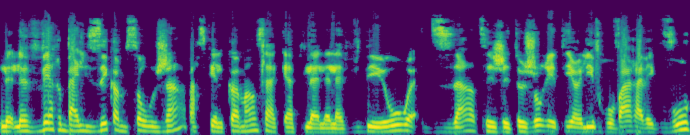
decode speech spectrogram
le, le verbaliser comme ça aux gens, parce qu'elle commence la, la, la, la vidéo disant, tu sais, j'ai toujours été un livre ouvert avec vous.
